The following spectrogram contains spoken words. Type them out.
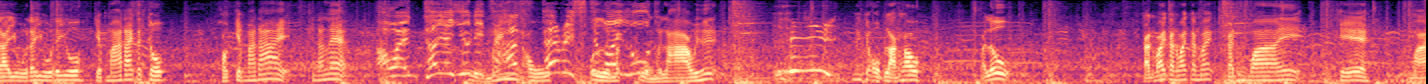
ได้อยู่ได้อยู่ได้อยู่เก็บมาได้ก็จบ ขอเก็บมาได้แค่นั้นแหละ Our entire โอ้โห unit แม่ง has เอา perished ปืน to มา my ถ่วง lord. เวลาไว้เฮ้ยแม่งจะอบหลังเรา ไปลูกกันไว้กันไว้กันไว้กันไว้ โอเค มา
